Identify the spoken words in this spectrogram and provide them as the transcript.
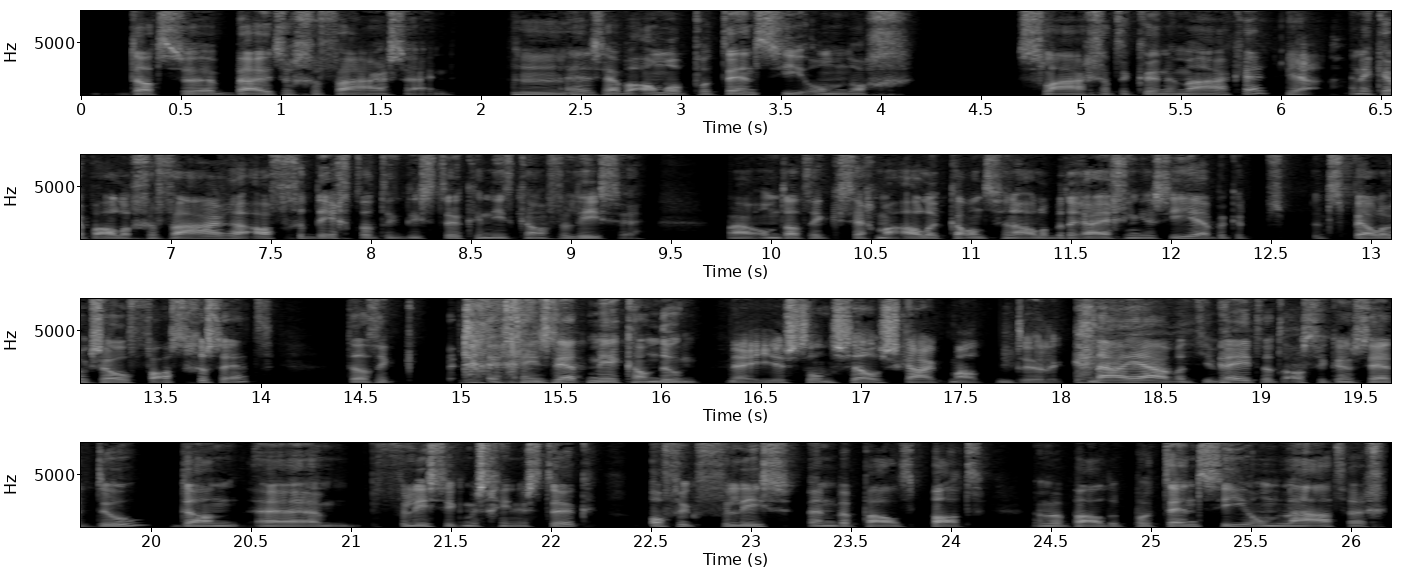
dat ze buiten gevaar zijn. Hmm. Ze hebben allemaal potentie om nog slagen te kunnen maken. Ja. En ik heb alle gevaren afgedicht dat ik die stukken niet kan verliezen. Maar omdat ik zeg maar alle kansen en alle bedreigingen zie, heb ik het, het spel ook zo vastgezet dat ik geen zet meer kan doen. Nee, je stond zelf schaakmat natuurlijk. Nou ja, want je weet dat als ik een zet doe, dan ehm, verlies ik misschien een stuk. Of ik verlies een bepaald pad, een bepaalde potentie om later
